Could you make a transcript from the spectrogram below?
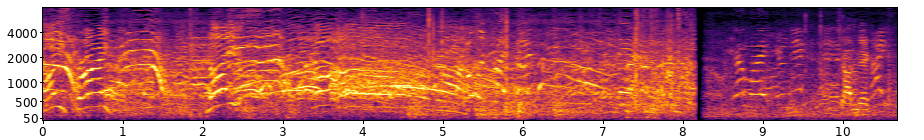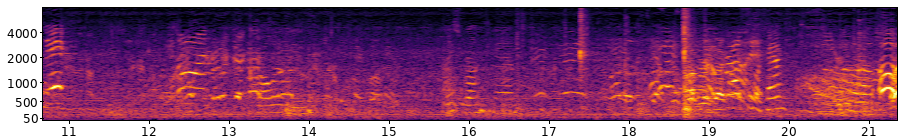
Nice, Bry. Nice. Oh, God. Good job, Nick. Nice, Nick. Come on. all over you. Nice run, Cam. Oh,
